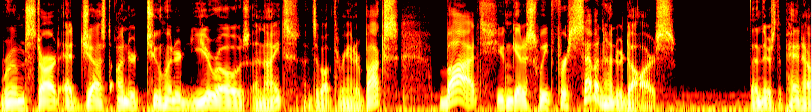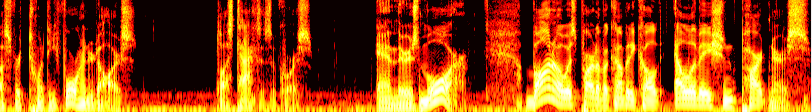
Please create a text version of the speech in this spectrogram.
Rooms start at just under 200 euros a night. That's about 300 bucks. But you can get a suite for $700. Then there's the penthouse for $2,400, plus taxes, of course. And there's more. Bono is part of a company called Elevation Partners.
